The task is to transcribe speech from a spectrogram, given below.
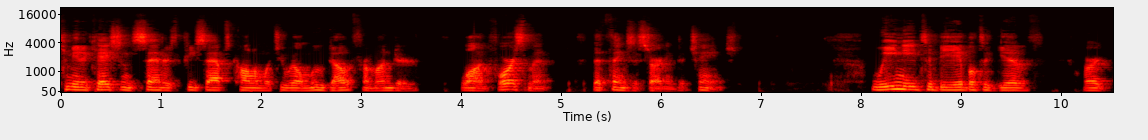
communications centers, PSAPs, call them what you will, moved out from under law enforcement, that things are starting to change. We need to be able to give our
